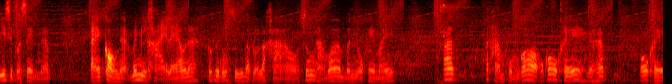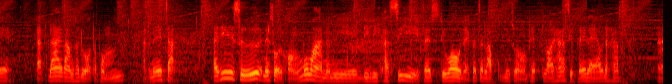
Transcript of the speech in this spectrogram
ยี่สิบเปอร์เซ็นต์นะครับแต่ไอ้กล่องเนี่ยไม่มีขายแล้วนะ ก็คือต้องซื้อแบบลดราคาเอา ซึ่งถามว่ามันโอเคไหมถ้าถ้าถามผมก็ก็โอเคนะครับก็โอเค จัดได้ตามสะดวกแต่ผมอาจจะไม่ได้จัดใครที่ซื้อในส่วนของเมื่อวานนะมี Delicacy Festival เนี่ยก็จะรับในส่วนของเพชร 150 ได้แล้วนะครับ อ่า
